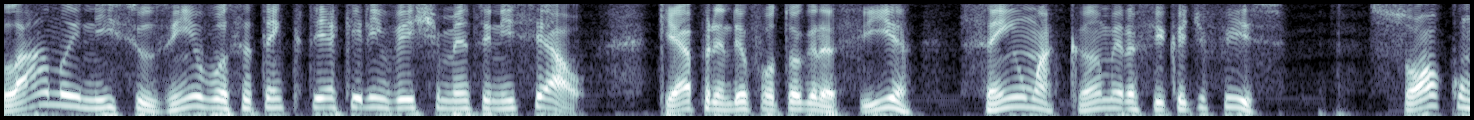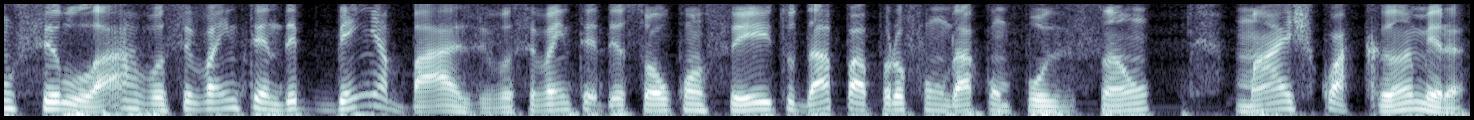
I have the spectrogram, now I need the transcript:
Lá no iníciozinho você tem que ter aquele investimento inicial, que é aprender fotografia, sem uma câmera fica difícil. Só com celular você vai entender bem a base, você vai entender só o conceito, dá para aprofundar a composição, mas com a câmera,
